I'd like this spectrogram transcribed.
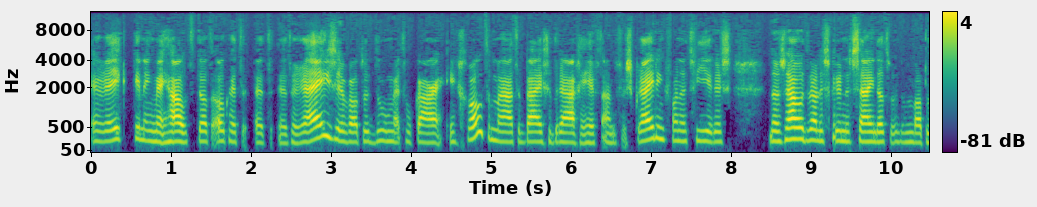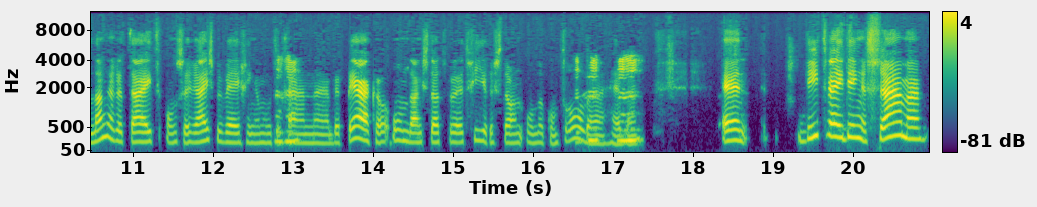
er rekening mee houdt dat ook het, het, het reizen wat we doen met elkaar in grote mate bijgedragen heeft aan de verspreiding van het virus, dan zou het wel eens kunnen zijn dat we een wat langere tijd onze reisbewegingen moeten -hmm. gaan uh, beperken, ondanks dat we het virus dan onder controle mm -hmm. hebben. En die twee dingen samen,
